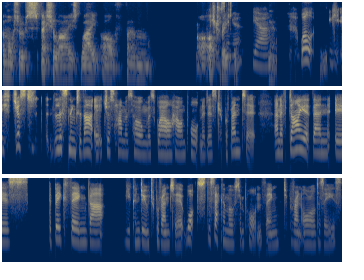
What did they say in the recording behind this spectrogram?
a more sort of specialised way of um, of treating it. Yeah. yeah. Well, just listening to that, it just hammers home as well how important it is to prevent it. And if diet then is the big thing that you can do to prevent it. What's the second most important thing to prevent oral disease?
